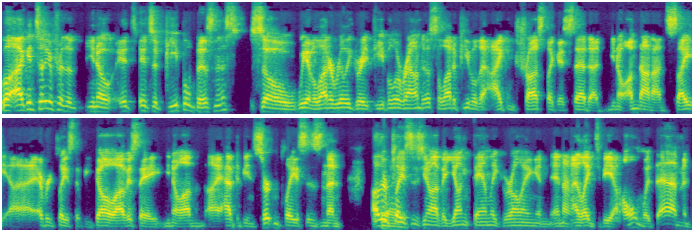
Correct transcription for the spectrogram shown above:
Well, I can tell you for the, you know, it's it's a people business. So we have a lot of really great people around us, a lot of people that I can trust. Like I said, uh, you know, I'm not on site uh, every place that we go. Obviously, you know, I'm I have to be in certain places, and then other right. places, you know, I have a young family growing, and and I like to be at home with them and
